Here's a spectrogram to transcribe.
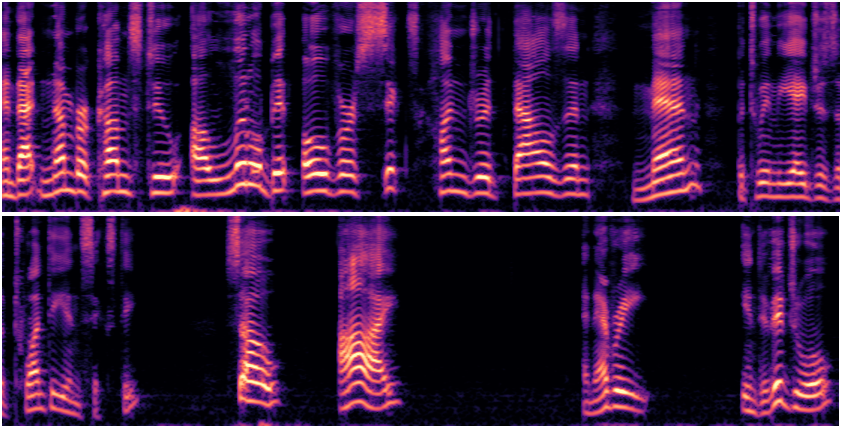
and that number comes to a little bit over 600,000 men between the ages of 20 and 60. So I and every individual,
